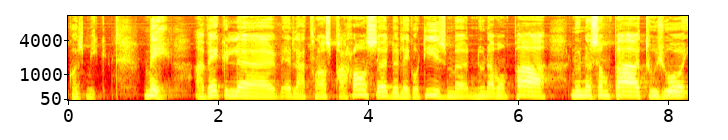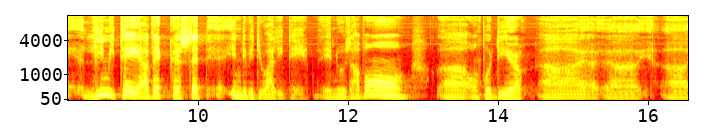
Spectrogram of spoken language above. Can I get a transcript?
cosmique. Mais avec la, transparence de l'égotisme, nous n'avons pas, nous ne sommes pas toujours limités avec cette individualité. Et nous avons, euh, on peut dire, euh, euh,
